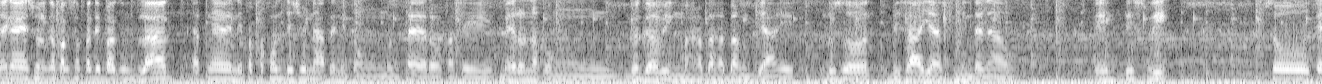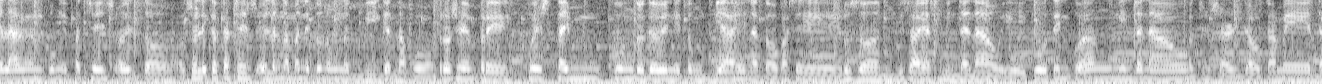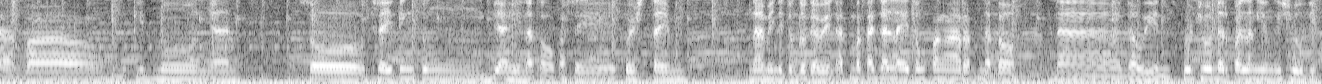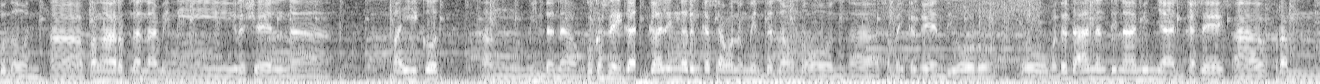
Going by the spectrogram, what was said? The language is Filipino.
So guys, welcome back sa panibagong vlog At ngayon ipapakondisyon natin itong Montero Kasi meron akong gagawing mahaba-habang biyahe Luzon, Visayas, Mindanao Okay, this week So, kailangan kong ipa-change oil to. Actually, kaka-change oil lang naman ito nung nag-vegan ako. Pero syempre, first time kong gagawin itong biyahe na to kasi Luzon, Visayas, Mindanao. Iikutin ko ang Mindanao. Magsasargaw kami, Davao, Bukidnon, yan. So, exciting tong biyahe na to kasi first time namin itong gagawin at matagal na itong pangarap na to na gawin. Fortuner pa lang yung SUV ko noon. Ah, pangarap na namin ni Rochelle na maikot ang Mindanao. Ako kasi ga- galing na rin kasi ako ng Mindanao noon ah, sa may Cagayan de Oro. So madadaanan din namin yan kasi ah, from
